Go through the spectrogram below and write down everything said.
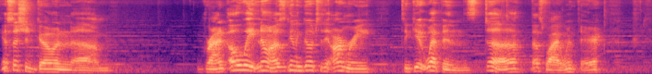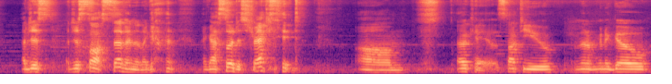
Guess I should go and um, grind. Oh wait, no, I was gonna go to the armory to get weapons. Duh, that's why I went there. I just I just saw seven and I got I got so distracted. Um, okay, let's talk to you, and then I'm gonna go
